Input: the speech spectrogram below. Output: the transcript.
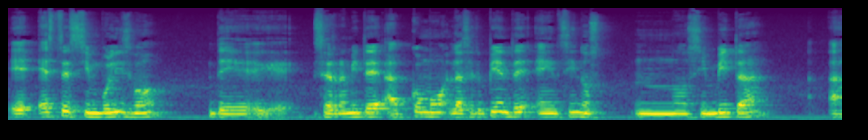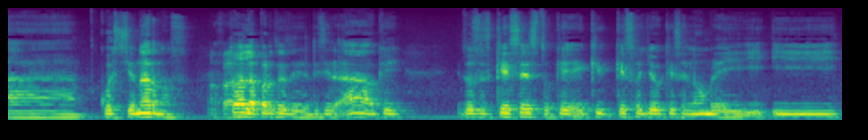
eh, este simbolismo de, eh, se remite a cómo la serpiente en sí nos, nos invita a cuestionarnos. Ajá. Toda la parte de decir, ah, ok, entonces, ¿qué es esto? ¿Qué, qué, qué soy yo? ¿Qué es el hombre? Y, y, y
